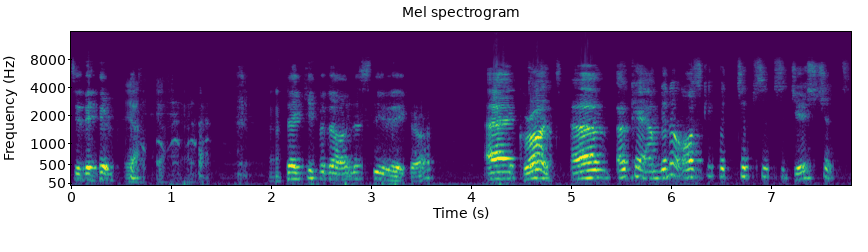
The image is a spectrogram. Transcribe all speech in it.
To them. Yeah. yeah. Thank you for the honesty there, Grant. Uh, Grant, um, okay, I'm going to ask you for tips and suggestions.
